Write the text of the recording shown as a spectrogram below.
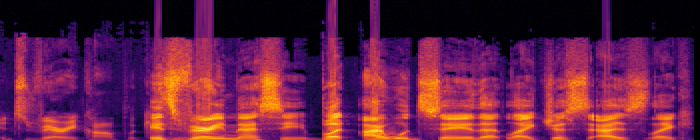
It's very complicated. it's very messy but i would say that like just as like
